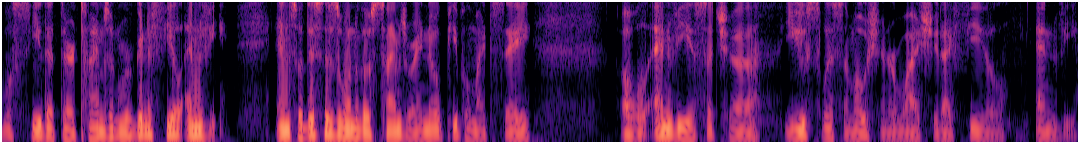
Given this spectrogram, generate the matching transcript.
we'll see that there are times when we're going to feel envy. And so this is one of those times where I know people might say, oh, well, envy is such a useless emotion, or why should I feel envy?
